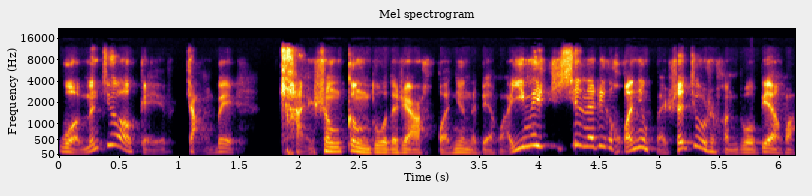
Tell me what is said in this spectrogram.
我们就要给长辈。产生更多的这样环境的变化，因为现在这个环境本身就是很多变化，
